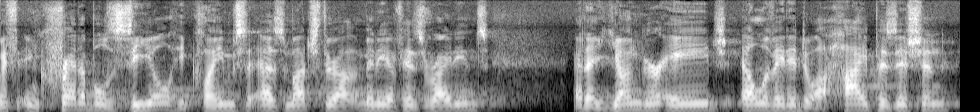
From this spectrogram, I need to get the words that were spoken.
with incredible zeal. He claims as much throughout many of his writings. At a younger age, elevated to a high position,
